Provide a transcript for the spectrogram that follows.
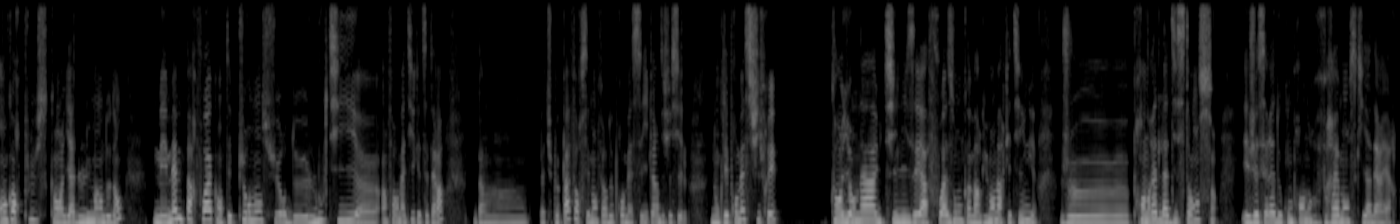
encore plus quand il y a de l'humain dedans, mais même parfois quand tu es purement sur de l'outil euh, informatique, etc., ben, bah, tu peux pas forcément faire de promesses, c'est hyper difficile. Donc les promesses chiffrées, quand il y en a utilisées à foison comme argument marketing, je prendrai de la distance et j'essaierai de comprendre vraiment ce qu'il y a derrière.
